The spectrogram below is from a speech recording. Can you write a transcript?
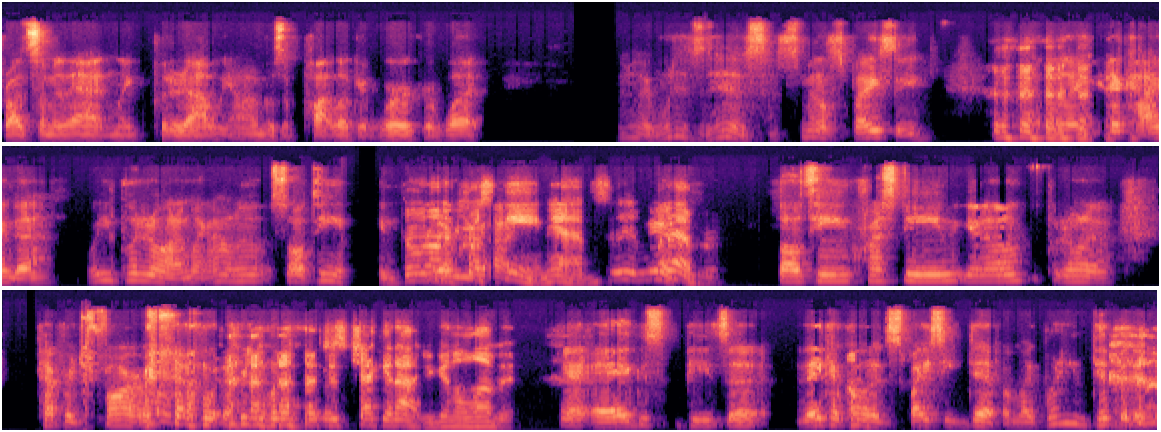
brought some of that and like put it out. We I don't know if it was a potluck at work or what. They're like, what is this? It smells spicy. I'm like, yeah, kinda. What do you put it on? I'm like, I don't know, saltine. Throw it on a whatever you got. crustine. Yeah, it's- eh, whatever. Saltine, crustine, you know, put it on a Pepperidge Farm, whatever you want. Just check it out. You're gonna love it. Yeah, eggs, pizza, They kept calling um, it spicy dip. I'm like, what are you dipping in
